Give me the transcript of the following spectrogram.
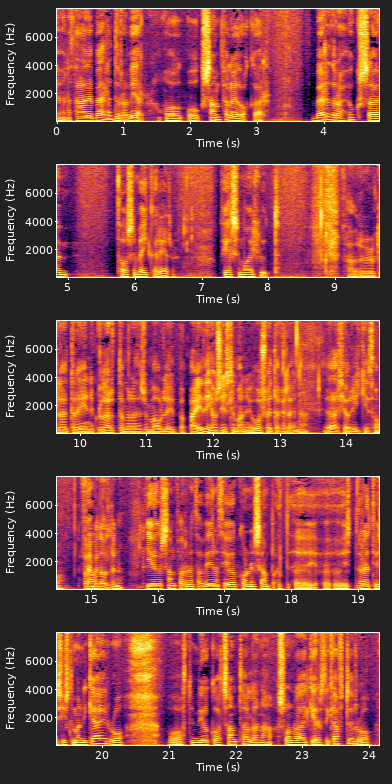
En það er verður að vera og, og samfélagið okkar verður að hugsa um þá sem veikar eru hver sem á í hlut. Það verður örgulega að dreyja inn einhver lardamar af þessu máli bæði hjá sínslimanni og sveitafélagina eða hjá ríki þó framkvæmdaaldinu? Ég er sannfarður um það. Við erum þegar konur í samband uh, rætti við síslumann í gær og, og ofta mjög gott samtal að svona það gerist ekki aftur og,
